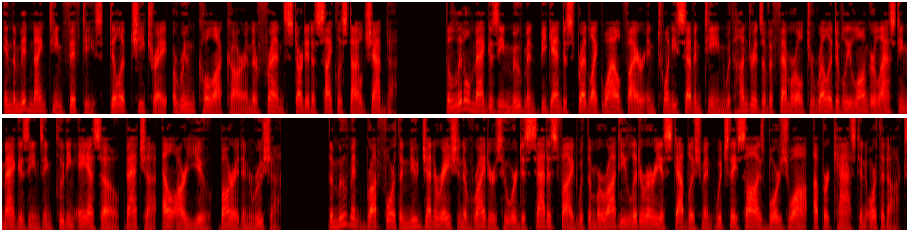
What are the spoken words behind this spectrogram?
In the mid-1950s, Dilip Chitre, Arun Kolatkar and their friends started a cyclostyled shabda. The Little Magazine movement began to spread like wildfire in 2017 with hundreds of ephemeral to relatively longer-lasting magazines including ASO, Vacha, LRU, Bharat and Rusha. The movement brought forth a new generation of writers who were dissatisfied with the Marathi literary establishment which they saw as bourgeois, upper caste and orthodox.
